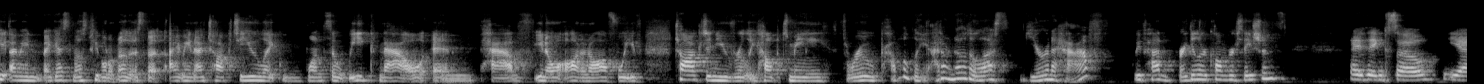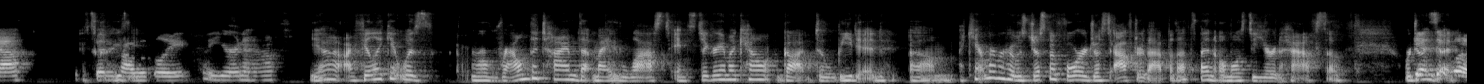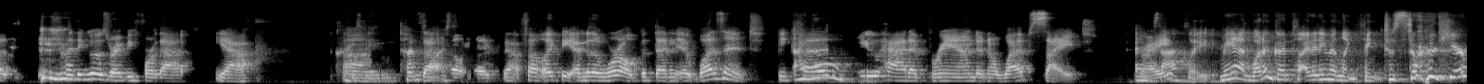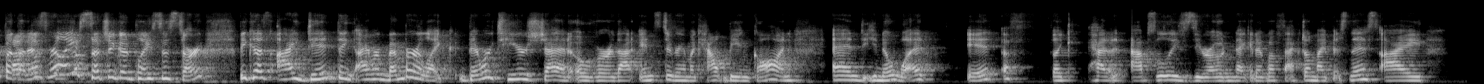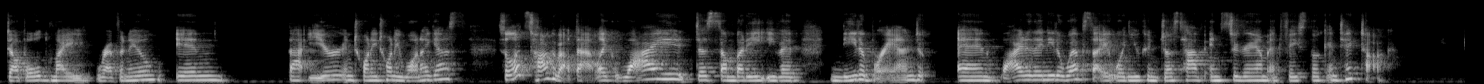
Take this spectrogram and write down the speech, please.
I mean, I guess most people don't know this, but I mean, I talk to you like once a week now and have, you know, on and off we've talked and you've really helped me through probably, I don't know, the last year and a half. We've had regular conversations. I think so. Yeah. it's, it's been crazy. probably a year and a half. Yeah. I feel like it was around the time that my last Instagram account got deleted. Um, I can't remember if it was just before or just after that, but that's been almost a year and a half. So we're doing yes, good. It was. I think it was right before that. Yeah. Crazy. Um, Time that flies. Felt like, that felt like the end of the world, but then it wasn't because you had a brand and a website Exactly. Right? Man, what a good place. I didn't even like think to start here, but that is really such a good place to start because I did think I remember like there were tears shed over that Instagram account being gone. And you know what? It like had absolutely zero negative effect on my business. I doubled my revenue in that year in 2021, I guess. So let's talk about that. Like, why does somebody even need a brand and why do they need a website when you can just have Instagram and Facebook and TikTok?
